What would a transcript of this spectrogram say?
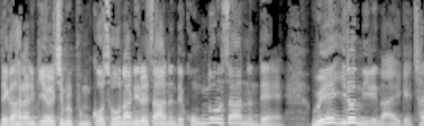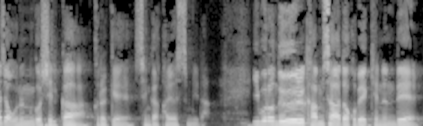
내가 하나님께 열심을 품고 선한 일을 쌓았는데 공로를 쌓았는데 왜 이런 일이 나에게 찾아오는 것일까 그렇게 생각하였습니다. 입으로 늘 감사하다 고백했는데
